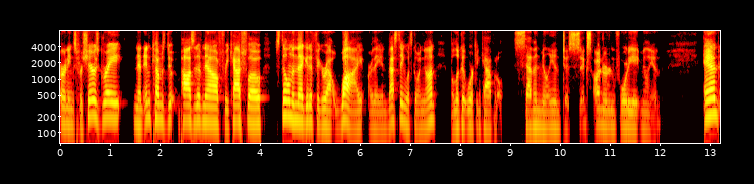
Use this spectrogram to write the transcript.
earnings per share is great, net income's positive now, free cash flow still in the negative. Figure out why are they investing, what's going on, but look at working capital 7 million to 648 million. And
